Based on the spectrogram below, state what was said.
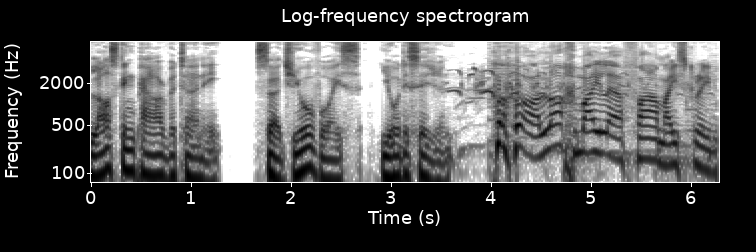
Lasting power of attorney. Search your voice, your decision. Oh, Lochmeyler Farm Ice Cream.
